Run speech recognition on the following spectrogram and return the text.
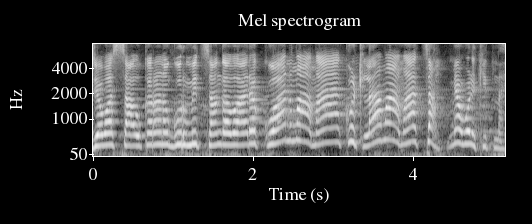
जेव्हा सावकारानं गुरमीत सांगावं अरे कोण मामा? कुठला मामा? चा म्या ओळखीत नाही.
